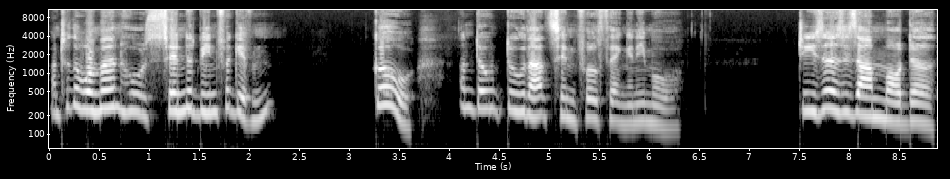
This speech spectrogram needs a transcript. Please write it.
And to the woman whose sin had been forgiven, Go and don't do that sinful thing any more. Jesus is our model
